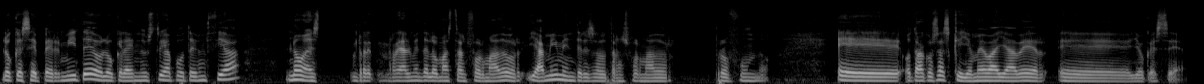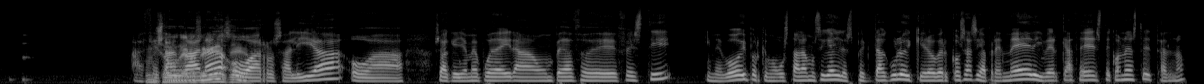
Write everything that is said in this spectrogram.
lo que se permite o lo que la industria potencia no es re- realmente lo más transformador. Y a mí me interesa lo transformador profundo. Eh, otra cosa es que yo me vaya a ver, eh, yo qué sé, a no sé Zetangana sí. o a Rosalía o a... O sea, que yo me pueda ir a un pedazo de festi y me voy porque me gusta la música y el espectáculo y quiero ver cosas y aprender y ver qué hace este con esto y tal, ¿no?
